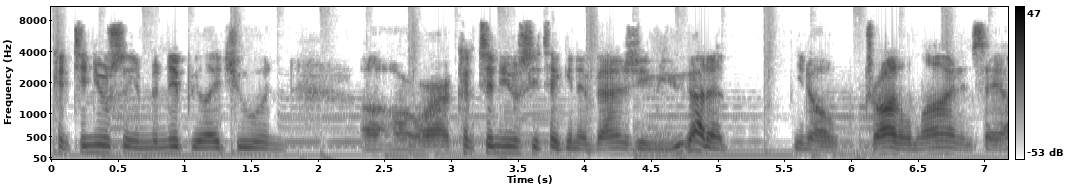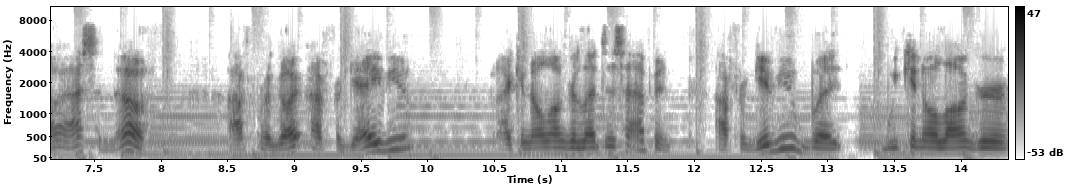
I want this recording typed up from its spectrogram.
continuously manipulate you and uh, or are continuously taking advantage of you, you gotta, you know, draw the line and say, "Oh, that's enough. I forgot. I forgave you. I can no longer let this happen. I forgive you, but we can no longer."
